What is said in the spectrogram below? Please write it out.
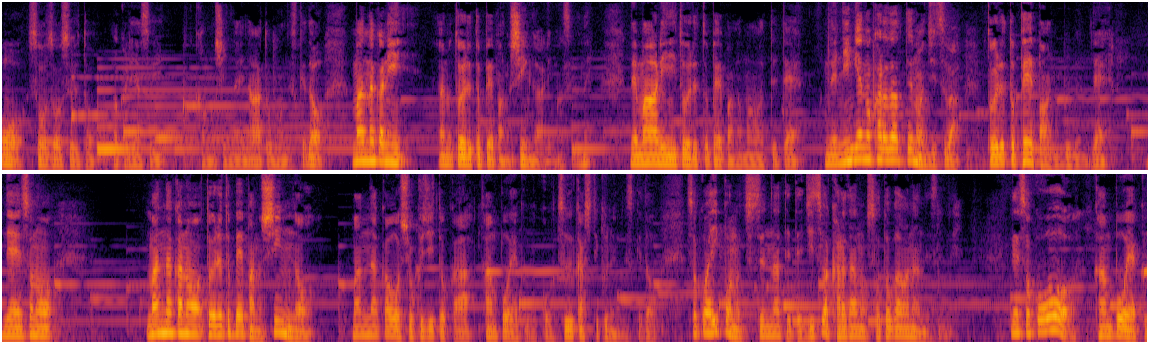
ーを想像すると分かりやすいかもしれないなと思うんですけど真ん中にあのトイレットペーパーの芯がありますよね。で周りにトイレットペーパーが回っててで人間の体っていうのは実はトイレットペーパーの部分ででその真ん中のトイレットペーパーの芯の真ん中を食事とか漢方薬がこう通過してくるんですけどそこは一本の筒になってて実は体の外側なんですよね。でそこを漢方薬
